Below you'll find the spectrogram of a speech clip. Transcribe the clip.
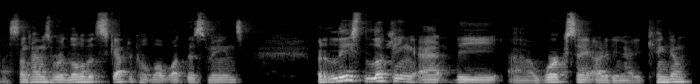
Uh, sometimes we're a little bit skeptical about what this means. But at least looking at the uh, work, say, out of the United Kingdom,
